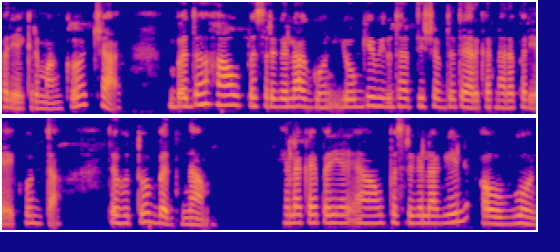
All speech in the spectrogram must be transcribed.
पर्याय क्रमांक चार. बद हा उपसर्ग लागून योग्य विरुद्धार्थी शब्द तयार करणारा पर्याय कोणता? तर होतो बदनाम. ह्याला काय पर्याय उपसर्ग लागेल? अवगुण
